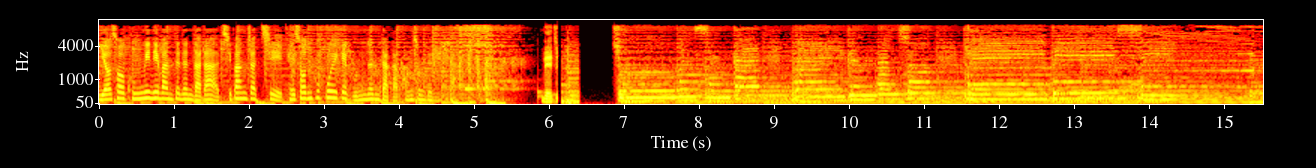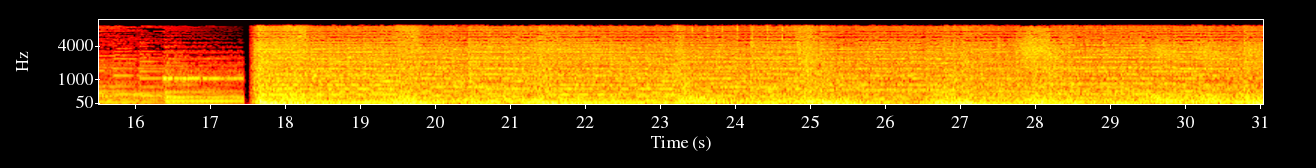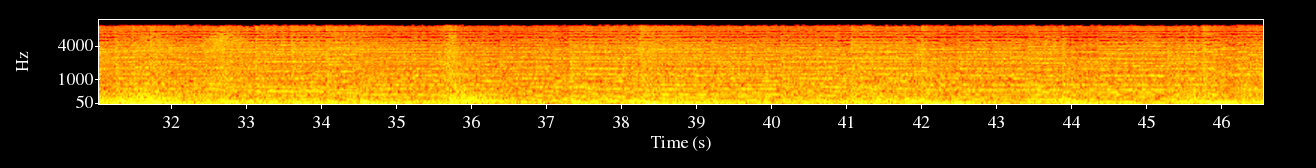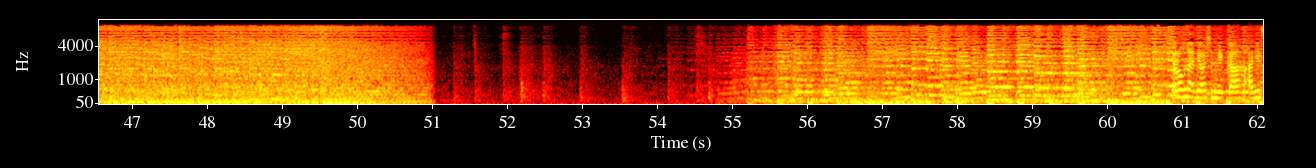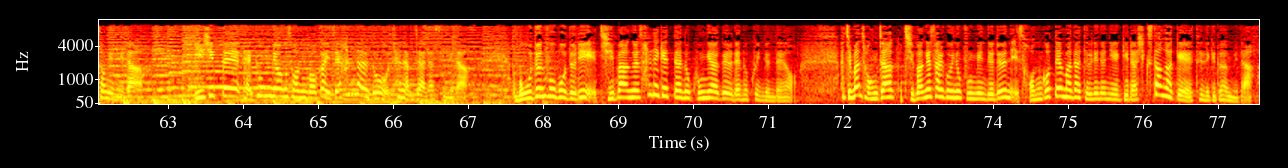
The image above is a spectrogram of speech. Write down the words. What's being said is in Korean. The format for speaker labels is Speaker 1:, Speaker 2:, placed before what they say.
Speaker 1: 이어서 국민이 만드는 나라 지방자치 대선 후보에게 묻는다가 방송됩니다. 네.
Speaker 2: 여러분 안녕하십니까. 안희성입니다. 20대 대통령 선거가 이제 한 달도 채 남지 않았습니다. 모든 후보들이 지방을 살리겠다는 공약을 내놓고 있는데요. 하지만 정작 지방에 살고 있는 국민들은 선거 때마다 들리는 얘기라 식상하게 들리기도 합니다.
